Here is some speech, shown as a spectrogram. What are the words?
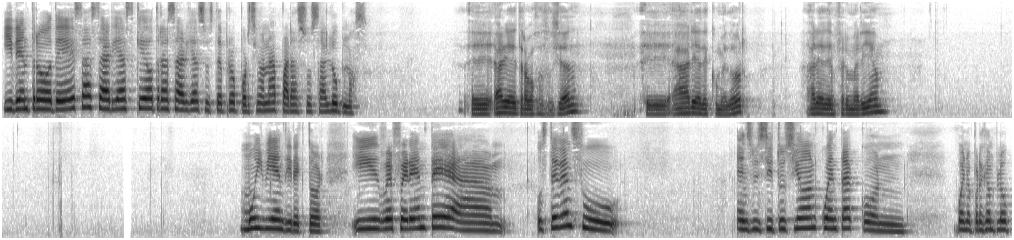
y dentro de esas áreas, ¿qué otras áreas usted proporciona para sus alumnos? Eh, área de trabajo social, eh, área de comedor, área de enfermería. Muy bien, director. Y referente a usted en su en su institución cuenta con, bueno, por ejemplo,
